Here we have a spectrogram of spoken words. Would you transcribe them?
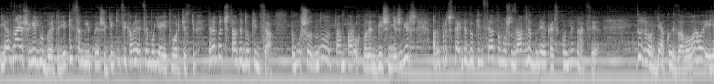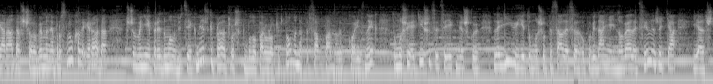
Я знаю, що є любителі, які самі пишуть, які цікавляться моєю творчістю. Треба читати до кінця, тому що ну там пару хвилин більше ніж вірш, але прочитайте до кінця, тому що завжди буде якась кульмінація. Дуже вам дякую за увагу, і я рада, що ви мене прослухали, і рада, що мені передумов до цієї книжки, правда, трошки було пару років тому, написав пан Левко Різник, тому що я тішуся цією книжкою, лелію її, тому що писалися оповідання і новели ціле життя. Я ж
